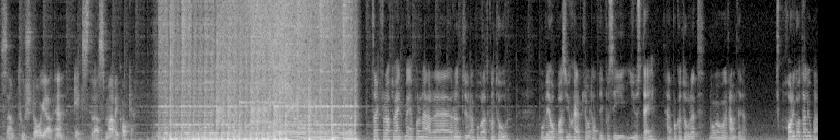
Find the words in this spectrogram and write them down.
samt torsdagar en extra smarrig kaka. Tack för att du har hängt med på den här eh, rundturen på vårt kontor. Och vi hoppas ju självklart att vi får se just dig här på kontoret någon gång i framtiden. Ha det gott allihopa!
